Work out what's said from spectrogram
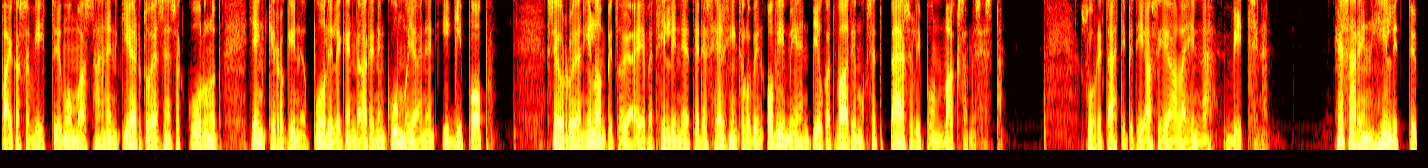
paikassa viihtyi muun muassa hänen kiertueensa kuulunut jenkkirokin puolilegendaarinen kummojainen Iggy Pop. Seurujen ilonpitoja eivät hillineet edes Helsingin klubin ovimiehen tiukat vaatimukset pääsylipun maksamisesta. Suuri tähti piti asiaa lähinnä vitsinä. Hesarin hillitty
